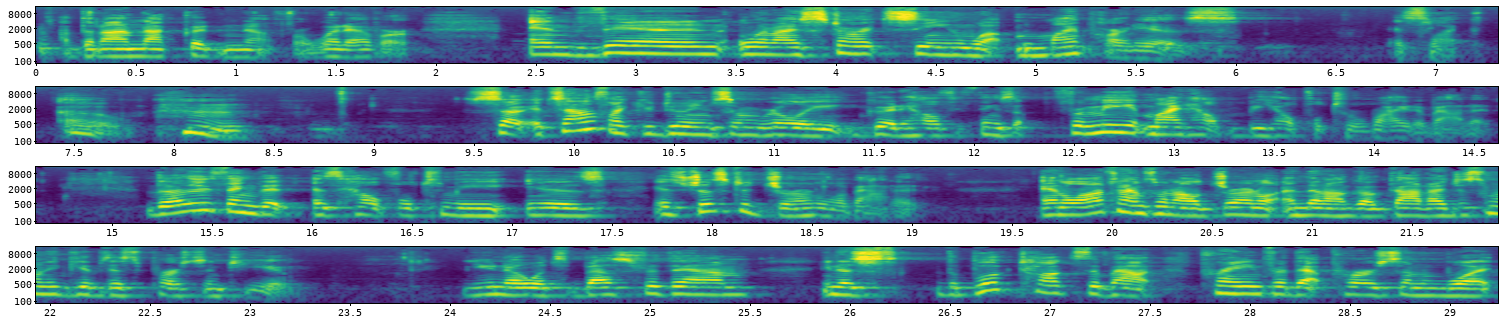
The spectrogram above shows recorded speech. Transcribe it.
that I'm not good enough or whatever. And then when I start seeing what my part is, it's like, oh, hmm. So it sounds like you're doing some really good, healthy things. For me, it might help be helpful to write about it. The other thing that is helpful to me is is just to journal about it. And a lot of times when I'll journal and then I'll go, God, I just want to give this person to you. You know what's best for them. You know, the book talks about praying for that person what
